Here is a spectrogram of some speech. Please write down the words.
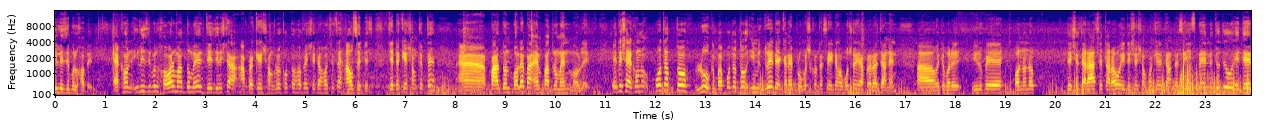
ইলিজিবল হবে। এখন ইলিজিবল হওয়ার মাধ্যমে যে জিনিসটা আপনাকে সংগ্রহ করতে হবে, সেটা হচ্ছে যে হাউস এড্রেস যেটাকে সংক্ষেপে পার্দন বলে বা এম্পাদ্রোম্যান বলে। এদেশে এখন পর্যাপ্ত লোক বা পর্যাপ্ত ইমিগ্রেন্ট এখানে প্রবেশ করতেছে, এটা অবশ্যই আপনারা জানেন। হতে পারে ইউরোপে অন্যান্য দেশে যারা আছে, তারাও এই দেশের সম্পর্কে জানতেছে। স্পেন যদিও এদের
